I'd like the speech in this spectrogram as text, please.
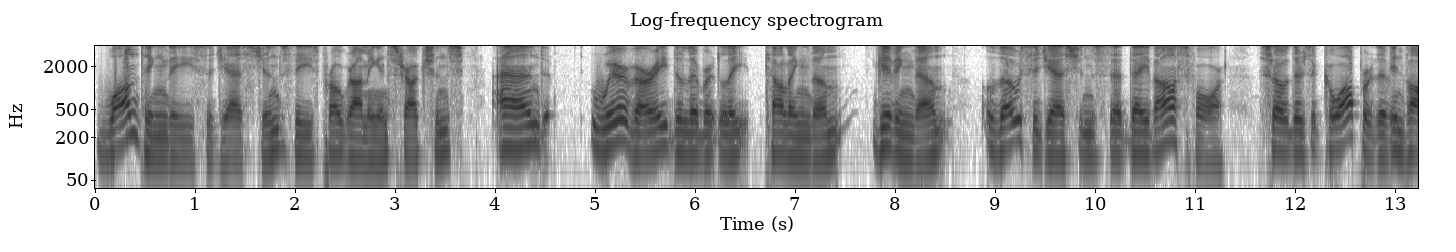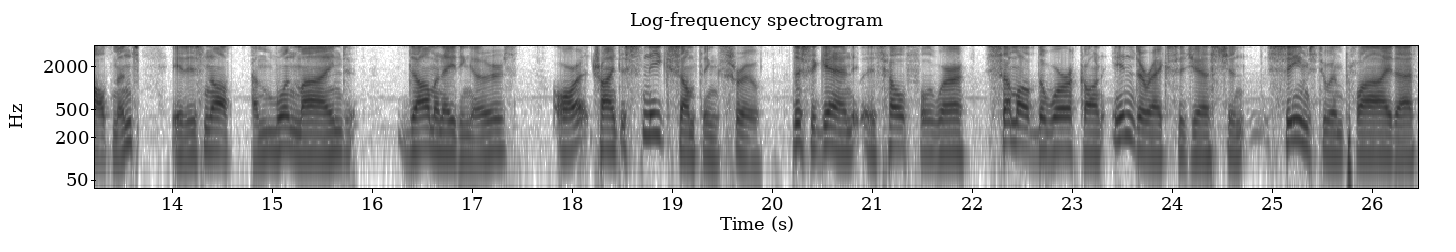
wanting these suggestions, these programming instructions, and we're very deliberately telling them, giving them those suggestions that they've asked for. So there's a cooperative involvement. It is not one mind dominating others or trying to sneak something through. This again is helpful where some of the work on indirect suggestion seems to imply that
